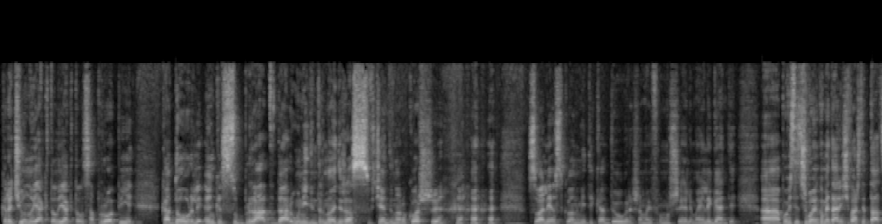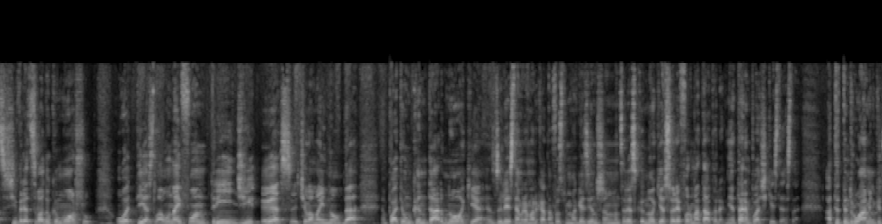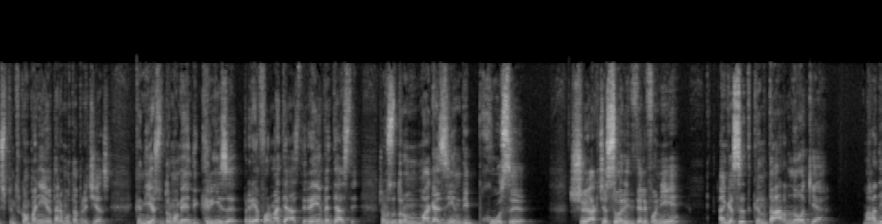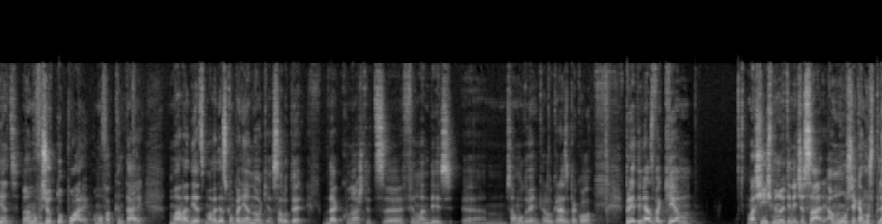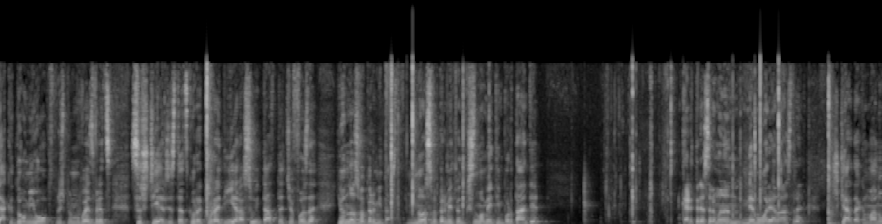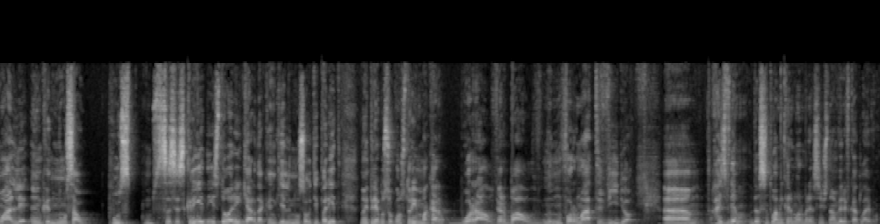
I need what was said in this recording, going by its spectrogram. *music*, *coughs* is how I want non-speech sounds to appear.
Crăciunul, iactă-l, iactă-l, se apropie Cadourile încă sub brad, dar unii dintre noi deja sunt suficient de norocoși. și *laughs* s-au ales cu anumite cadouri așa mai frumușele, mai elegante. Uh, povestiți și voi în comentarii și vă așteptați și vreți să vă aducă moșul o Tesla, un iPhone 3GS, ceva mai nou, da? Poate un cântar Nokia. Zilele astea am remarcat, am fost pe magazin și am înțeles că Nokia s-a reformatat. Mie tare îmi place chestia asta. Atât pentru oameni cât și pentru companie, eu tare mult apreciez. Când ești într-un moment de criză, reformatează-te, reinventează-te. Și am văzut un magazin de huse și accesorii de telefonie, am găsit cântar Nokia. Maladeț. Până am făcut topoare, am fac cântare. Maladeț, maladeț compania Nokia, salutări. Dacă cunoașteți uh, finlandezi uh, sau moldoveni care lucrează pe acolo. Prieteni, azi vă chem la 5 minute necesare. Am ușa, că am uși pleacă 2018, mă voi vreți să ștergeți tot cu, cu radiera, să uitați tot ce a fost, dar eu nu o să vă permit asta. Nu o să vă permit pentru că sunt momente importante care trebuie să rămână în memoria noastră și chiar dacă manualele încă nu s-au pus să se scrie de istorie, chiar dacă încă ele nu s-au tipărit, noi trebuie să o construim măcar oral, verbal, în format video. Uh, hai să vedem, da, sunt oameni care mă urmăresc, nici nu am verificat live-ul.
